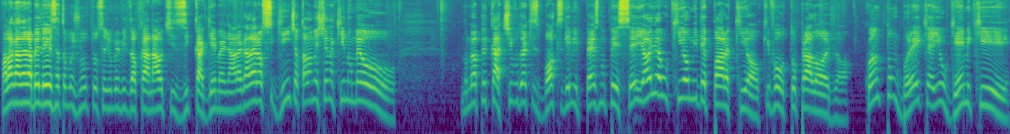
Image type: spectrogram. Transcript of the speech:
Fala galera, beleza? Tamo junto, sejam bem-vindos ao canal Tizica Gamer na área. Galera, é o seguinte, eu tava mexendo aqui no meu no meu aplicativo do Xbox Game Pass no PC e olha o que eu me deparo aqui, ó, o que voltou pra loja, ó. Quantum Break aí, o game que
